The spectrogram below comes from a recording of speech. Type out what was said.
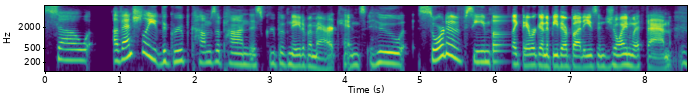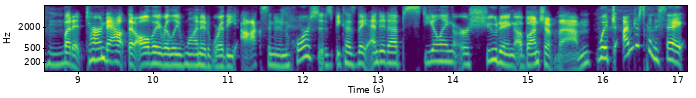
so eventually the group comes upon this group of Native Americans who sort of seemed like they were going to be their buddies and join with them. Mm-hmm. But it turned out that all they really wanted were the oxen and horses because they ended up stealing or shooting a bunch of them. Which I'm just going to say,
